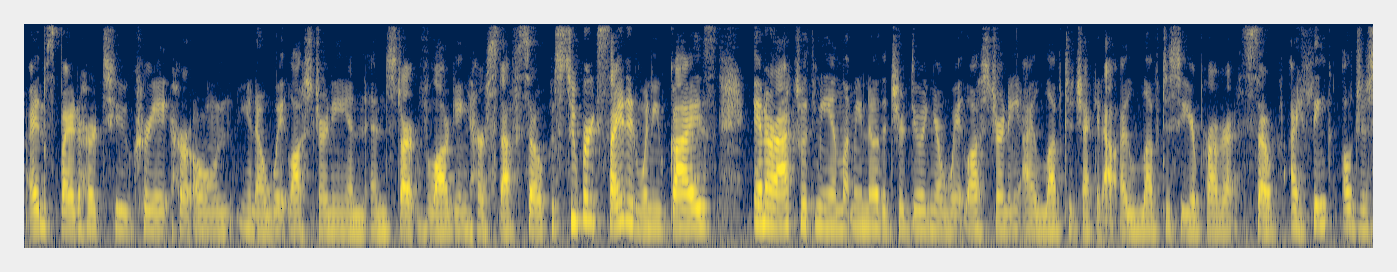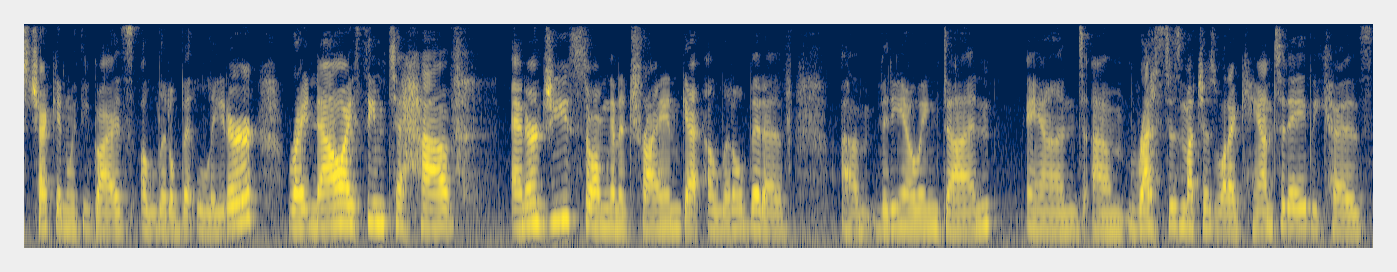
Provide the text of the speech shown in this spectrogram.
I inspired her to create her own, you know, weight loss journey and, and start vlogging her stuff. So I'm super excited when you guys interact with me and let me know that you're doing your weight loss journey. I love to check it out. I love to see your progress. So I think I'll just check in with you guys a little bit later. Right now I seem to have energy, so I'm going to try and get a little bit of um, videoing done and um, rest as much as what I can today because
